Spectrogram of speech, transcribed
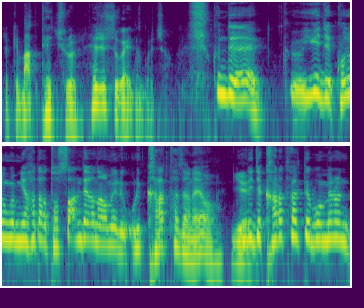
이렇게 막 대출을 해줄 수가 있는 거죠. 근데 그 이게 이제 고정금리 하다가 더 싼 데가 나오면 우리 갈아타잖아요. 근데 예. 이제 갈아탈 때 보면은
